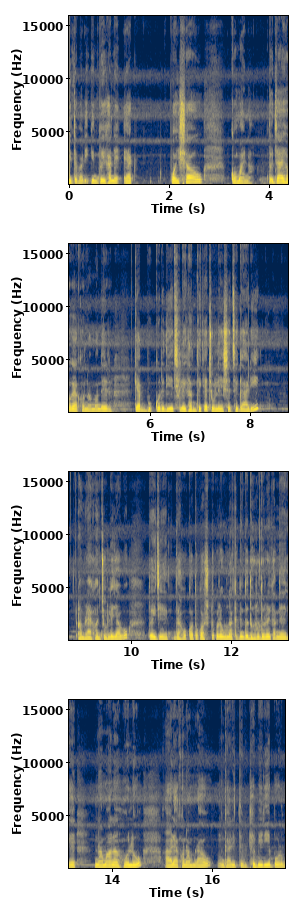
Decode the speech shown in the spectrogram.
নিতে পারি, কিন্তু এখানে এক পয়সাও কমায় না। তো যাই হোক, এখন আমাদের ক্যাব বুক করে দিয়েছিল এখান থেকে, চলে এসেছে গাড়ি। আমরা এখন চলে যাব। তো এই যে দেখো কত কষ্ট করে উনাকে কিন্তু ধরে ধরে এখান থেকে নামানো হলো। আর এখন আমরাও গাড়িতে উঠে বেরিয়ে পড়ব।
